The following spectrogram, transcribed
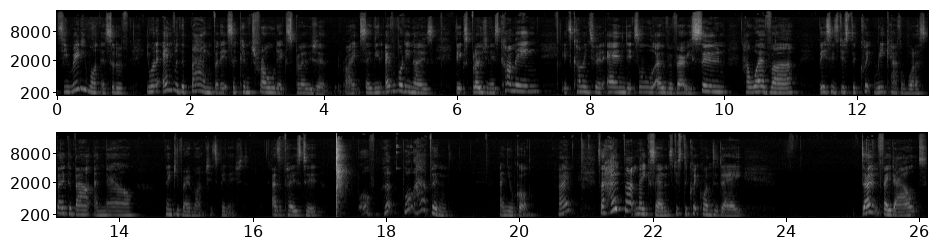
So you really want a sort of you want to end with a bang, but it's a controlled explosion, right? So the, everybody knows the explosion is coming. It's coming to an end. It's all over very soon. However, this is just a quick recap of what I spoke about, and now, thank you very much. It's finished. As opposed to, oh, what happened? And you're gone, right? So I hope that makes sense. Just a quick one today. Don't fade out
